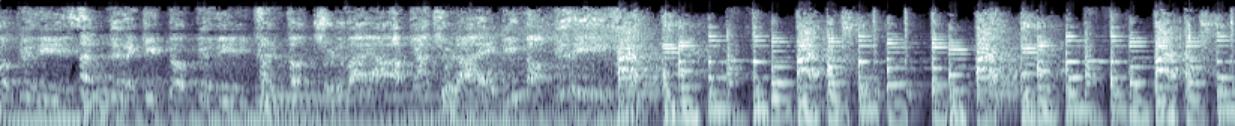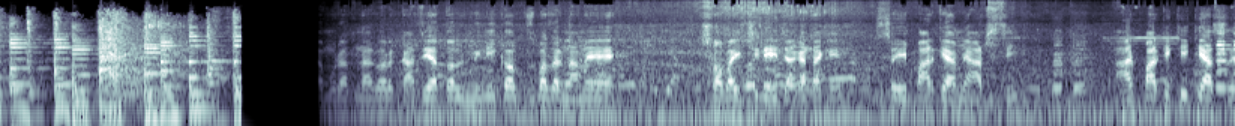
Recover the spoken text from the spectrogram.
टोकरी संतरे की टोकरी घर तो छुड़वाया अब क्या छुड़ाएगी नौकरी মুরাদনগর কাজিয়াতল মিনি কক্সবাজার নামে সবাই চিনে এই জায়গাটাকে সো এই পার্কে আমি আসছি আর পার্কে কি কি আছে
